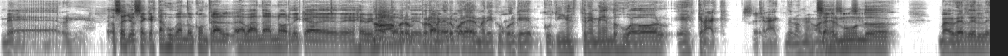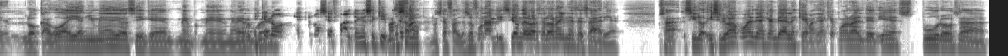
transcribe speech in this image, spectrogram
verga. O sea, yo sé que están jugando contra la banda nórdica de, de heavy No, metal. pero, de pero me alegro por él, marico, porque Coutinho es tremendo jugador, es crack. Sí. crack, de los mejores Sí, del sí. mundo. Valverde lo cagó ahí año y medio, así que me, me, me alegro Es por que, él. no, es que no hacía falta en ese equipo. No no- falta, no hacía falta. Eso fue una ambición del Barcelona innecesaria. O sea, si lo, y si lo ibas a poner, tenías que cambiar el esquema, tenías que ponerlo al de 10 puro, o sea,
